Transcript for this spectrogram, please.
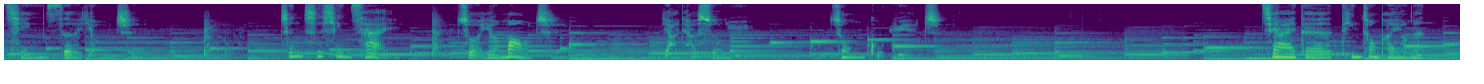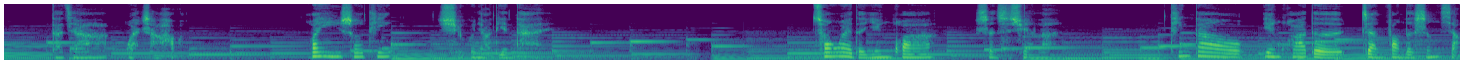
琴瑟友之，参差荇菜，左右芼之。窈窕淑女，钟鼓乐之。亲爱的听众朋友们，大家晚上好，欢迎收听雪姑娘电台。窗外的烟花甚是绚烂，听到烟花的绽放的声响。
